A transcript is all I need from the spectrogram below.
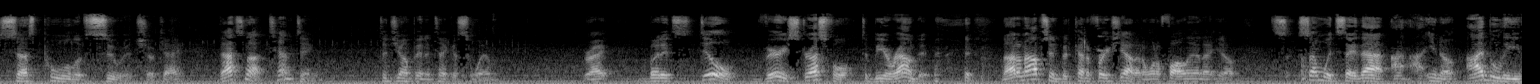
cesspool of sewage, okay? That's not tempting to jump in and take a swim, right? But it's still very stressful to be around it. not an option, but kind of freaks you out. I don't want to fall in, I, you know some would say that. I, I, you know, I believe,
